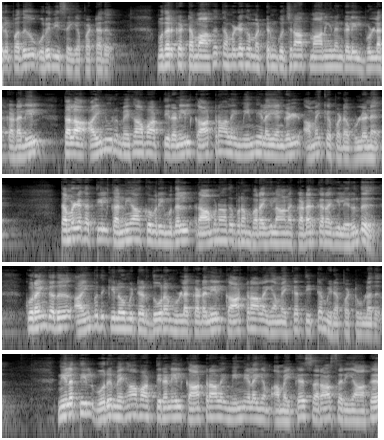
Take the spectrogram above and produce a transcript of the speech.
இருப்பது உறுதி செய்யப்பட்டது. முதற்கட்டமாக தமிழகம் மற்றும் குஜராத் மாநிலங்களில் உள்ள கடலில் தலா ஐநூறு மெகாவாட் திறனில் காற்றாலை மின் நிலையங்கள் அமைக்கப்பட உள்ளன. தமிழகத்தில் கன்னியாகுமரி முதல் ராமநாதபுரம் வரையிலான கடற்கரையிலிருந்து குறைந்தது ஐம்பது கிலோமீட்டர் தூரம் உள்ள கடலில் காற்றாலை அமைக்க திட்டமிடப்பட்டுள்ளது. நிலத்தில் ஒரு மெகாவாட் திறனில் காற்றாலை மின் நிலையம் அமைக்க சராசரியாக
